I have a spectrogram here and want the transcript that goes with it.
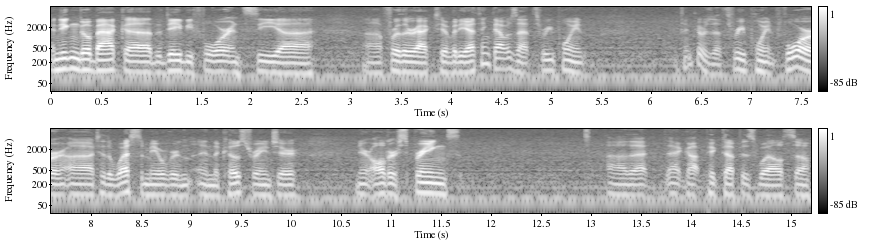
And you can go back uh, the day before and see uh, uh, further activity. I think that was at 3 point, I think there was a 3.4 uh, to the west of me over in, in, the coast range there near Alder Springs. Uh, that, that got picked up as well. So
